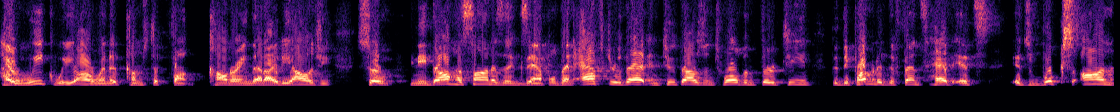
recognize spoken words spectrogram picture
how weak we are when it comes to f- countering that ideology. So Nidal Hassan is an example. Then after that, in 2012 and 13, the Department of Defense had its its books on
